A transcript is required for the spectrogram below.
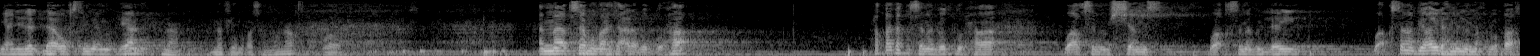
يعني لا أقسم بيوم القيامة؟ نعم نفي القسم هنا و... أما أقسام الله تعالى بالضحى فقد أقسم بالضحى. وأقسم بالشمس وأقسم بالليل وأقسم بغيرها من المخلوقات.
